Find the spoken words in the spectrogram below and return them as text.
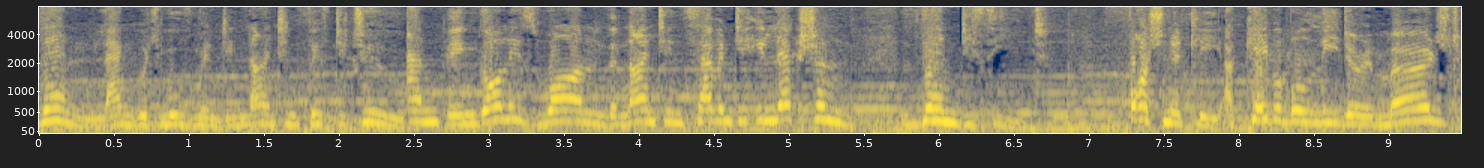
Then language movement in 1952 and Bengalis won the 1970 election, then deceit. Fortunately, a capable leader emerged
